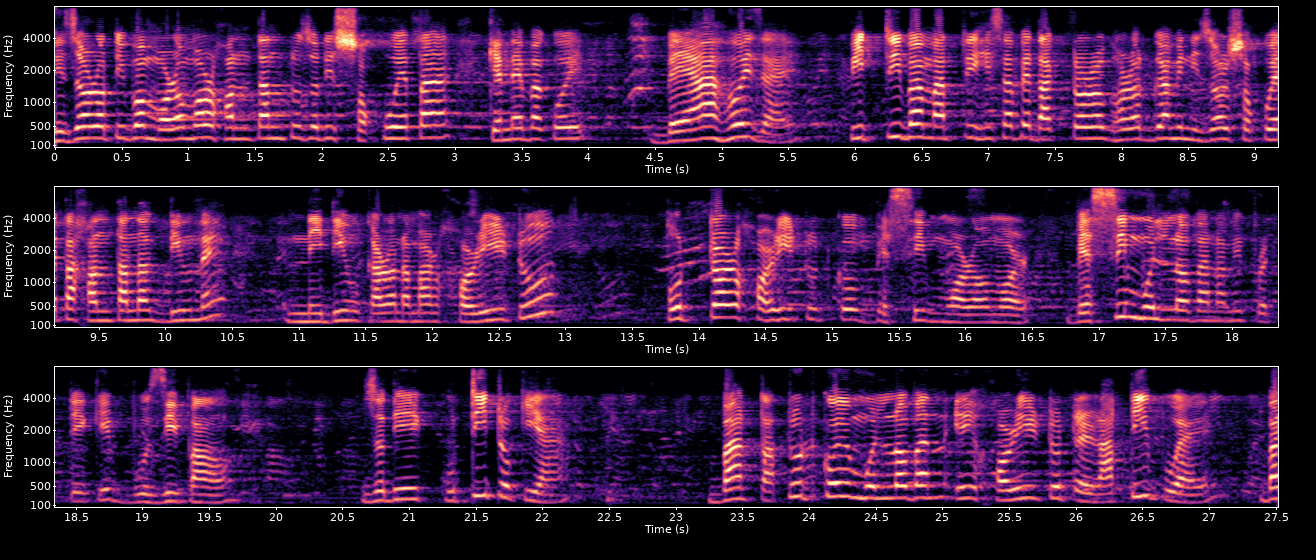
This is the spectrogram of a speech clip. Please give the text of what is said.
নিজৰ অতিব মৰমৰ সন্তানটো যদি চকু এটা কেনেবাকৈ বেয়া হৈ যায়, পিতৃ বা মাতৃ হিচাপে ডাক্তৰৰ ঘৰত গৈ আমি নিজৰ চকু এটা সন্তানক দিওঁনে? নিদিওঁ কাৰণ আমাৰ শৰীৰটো, পুত্ৰৰ শৰীৰটোতকৈ বেছি মৰমৰ, বেছি মূল্যৱান আমি প্ৰত্যেকেই বুজি পাওঁ। যদি কোটি টকীয়া বা তাতোতকৈ মূল্যৱান এই শৰীৰটোত ৰাতিপুৱাই বা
